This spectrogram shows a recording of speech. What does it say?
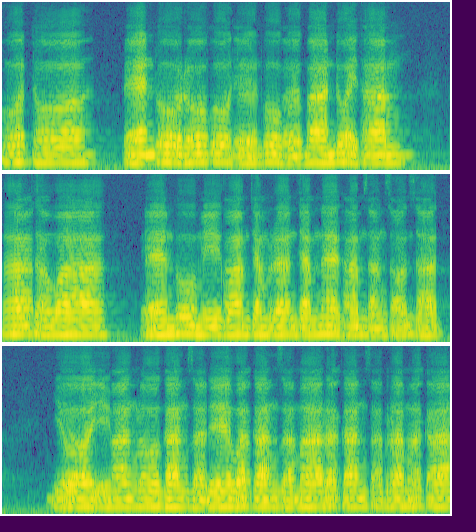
พุทโธเป็นผู้รู้ผู้ตื่นผู้เบิกบานด้วยธรรมภาควา เป็นผู้มีความจำเริญจำแนกคำสั่งสอนสัตว์ โยอิมังโลกังสะเดวกังสมารกังสัพรมกัง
